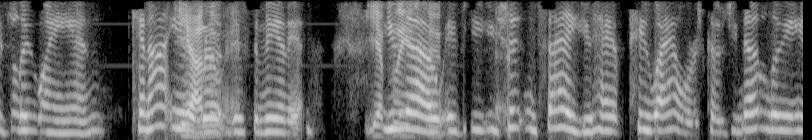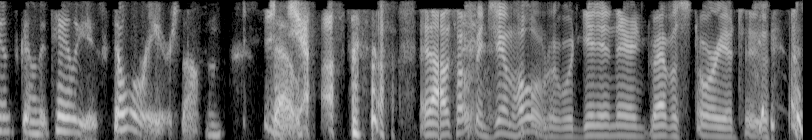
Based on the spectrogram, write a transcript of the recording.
is Luanne. Can I interrupt Luanne. just a minute? yeah, you please know, do. if you, you shouldn't say you have two hours because you know Luanne's going to tell you a story or something. So. Yeah. and I was hoping Jim Holder would get in there and grab a story or two.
